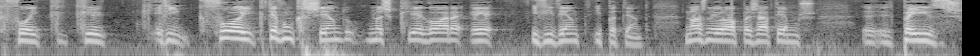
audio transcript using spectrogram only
que foi que, que, enfim, que foi que teve um crescendo, mas que agora é evidente e patente. Nós na Europa já temos uh, países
